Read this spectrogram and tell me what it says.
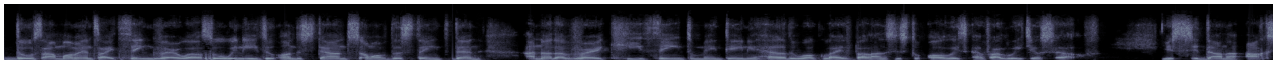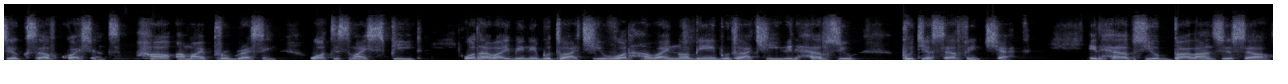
Those are moments I think very well. So we need to understand some of these things. Then another very key thing to maintain a healthy work-life balance is to always evaluate yourself. You sit down and ask yourself questions. How am I progressing? What is my speed? What have I been able to achieve? What have I not been able to achieve? It helps you put yourself in check. It helps you balance yourself.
